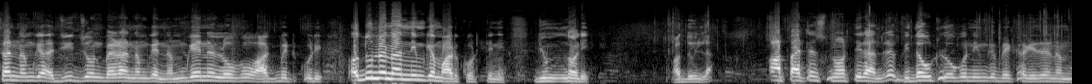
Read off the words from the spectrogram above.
ಸರ್, ನಮಗೆ ಅಜೀತ್ ಜೋನ್ ಬೇಡ, ನಮಗೆ ನಮಗೇನೆ ಲೋಗೋ ಆಗಿಬಿಟ್ಟು ಕೊಡಿ. ಅದನ್ನು ನಾನು ನಿಮಗೆ ಮಾಡಿಕೊಡ್ತೀನಿ. ಯು, ನೋಡಿ. ಅದು ಇಲ್ಲ. ಆ ಪ್ಯಾಟರ್ನ್ಸ್ ನೋಡ್ತೀರಾ ಅಂದರೆ ವಿದೌಟ್ ಲೋಗೋ ನಿಮಗೆ ಬೇಕಾಗಿದೆ ನಮ್ಮ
